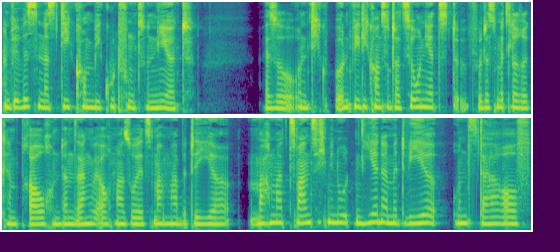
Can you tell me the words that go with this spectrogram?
Und wir wissen, dass die Kombi gut funktioniert. Also und, die, und wie die Konzentration jetzt für das mittlere Kind braucht. Und dann sagen wir auch mal so, jetzt mach mal bitte hier, mach mal 20 Minuten hier, damit wir uns darauf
